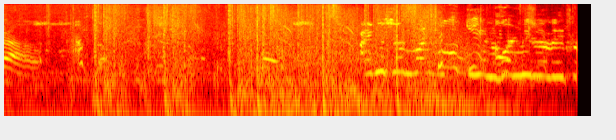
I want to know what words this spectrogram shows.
bro. I was on one Bro, get and one meter away from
